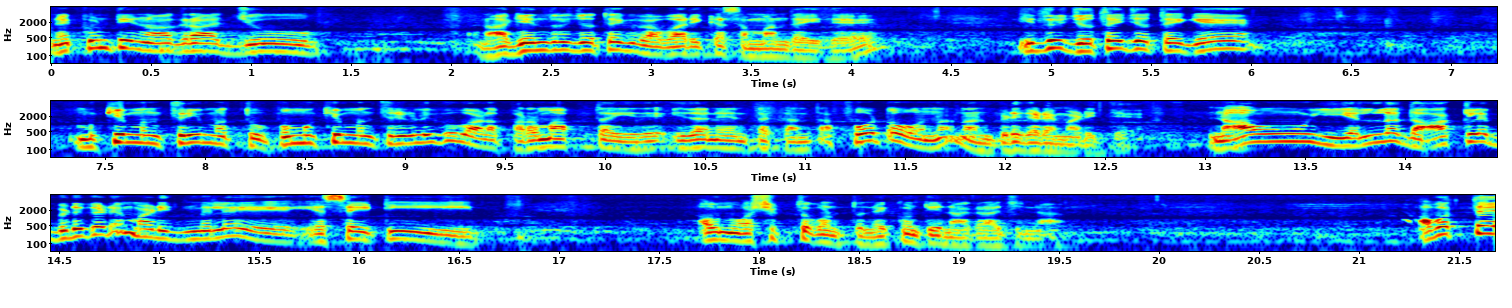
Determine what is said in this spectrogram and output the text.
ನೆಕ್ಕುಂಟಿ ನಾಗರಾಜು ನಾಗೇಂದ್ರ ಜೊತೆಗೆ ವ್ಯಾವಹಾರಿಕ ಸಂಬಂಧ ಇದೆ. ಇದ್ರ ಜೊತೆ ಜೊತೆಗೆ ಮುಖ್ಯಮಂತ್ರಿ ಮತ್ತು ಉಪಮುಖ್ಯಮಂತ್ರಿಗಳಿಗೂ ಭಾಳ ಪರಮಾಪ್ತ ಇದೆ ಇದ್ದಾನೆ ಅಂತಕ್ಕಂಥ ಫೋಟೋವನ್ನು ನಾನು ಬಿಡುಗಡೆ ಮಾಡಿದ್ದೆ. ನಾವು ಈ ಎಲ್ಲ ದಾಖಲೆ ಬಿಡುಗಡೆ ಮಾಡಿದ ಮೇಲೆ ಎಸ್ ಐ ಟಿ ಅವನು ವಶಕ್ಕೆ ತೊಗೊಳ್ತು ನೆಕ್ಕುಂಟಿ ನಾಗರಾಜನ. ಅವತ್ತೇ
